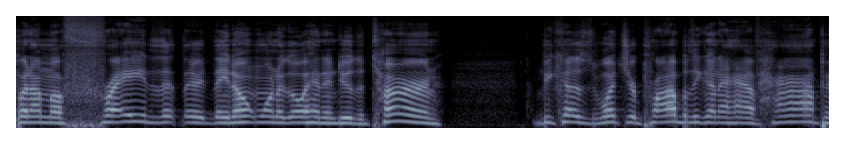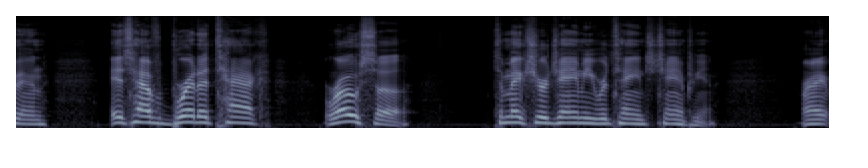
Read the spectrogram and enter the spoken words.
But I'm afraid that they they don't want to go ahead and do the turn because what you're probably going to have happen is have Britt attack Rosa to make sure Jamie retains champion, right?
